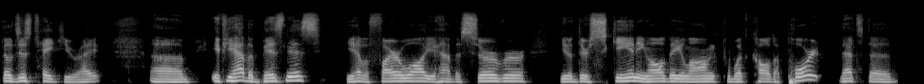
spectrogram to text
They'll just take you right. Um, if you have a business, you have a firewall, you have a server. You know they're scanning all day long for what's called a port. That's the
